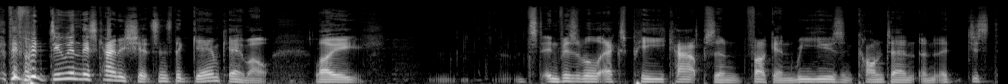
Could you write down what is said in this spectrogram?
they've been doing this kind of shit since the game came out. Like invisible XP caps and fucking reusing content, and it just,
